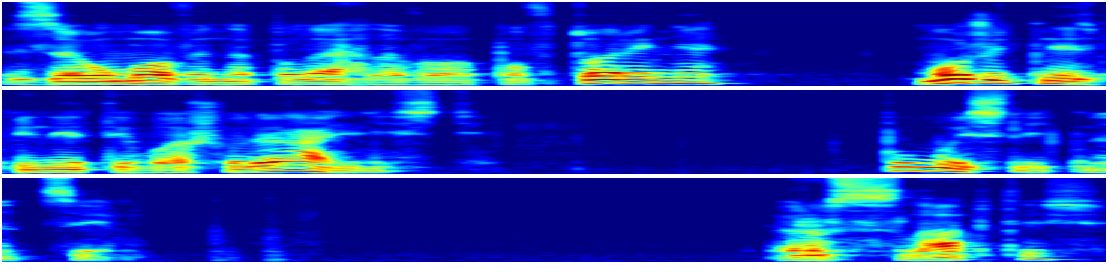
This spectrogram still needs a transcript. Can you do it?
за умови наполегливого повторення можуть не змінити вашу реальність. Помисліть над цим. Розслабтесь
